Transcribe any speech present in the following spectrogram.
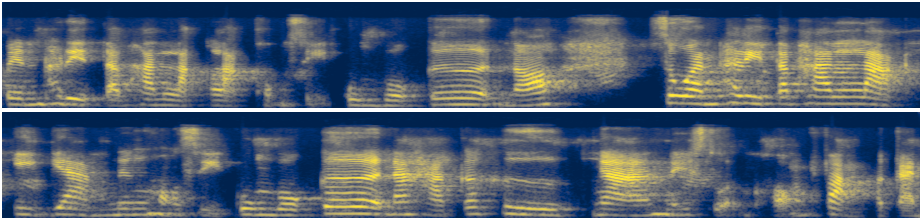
เป็นผลิตภัณฑ์หลักๆ ของสีกรุงโบเกอร์เนาะ ส่วนผลิตภัณฑ์หลักอีกอย่างหนึ่งของสีกรุงโบเกอร์นะคะ ก็คืองานในส่วนของฝั่งประกัน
